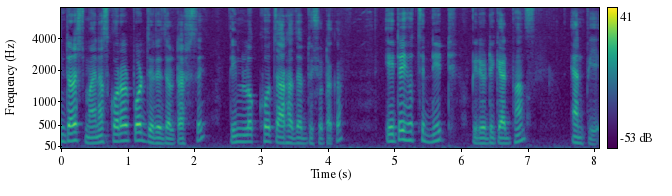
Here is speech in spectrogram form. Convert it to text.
ইন্টারেস্ট মাইনাস করার পর যে রেজাল্ট আসছে, তিন লক্ষ চার হাজার দুশো টাকা। এটাই হচ্ছে নিট পিরিয়ডিক অ্যাডভান্স এনপিএ।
